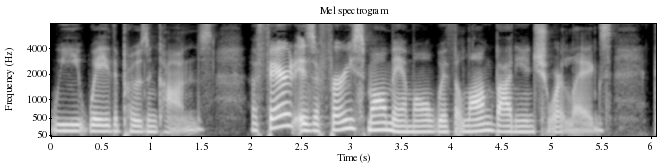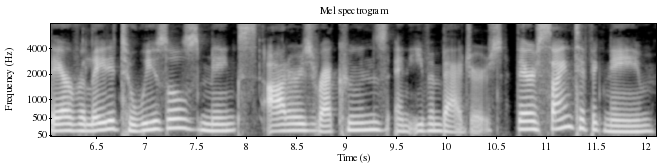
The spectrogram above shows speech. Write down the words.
we weigh the pros and cons. A ferret is a furry small mammal with a long body and short legs. They are related to weasels, minks, otters, raccoons, and even badgers. Their scientific name,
